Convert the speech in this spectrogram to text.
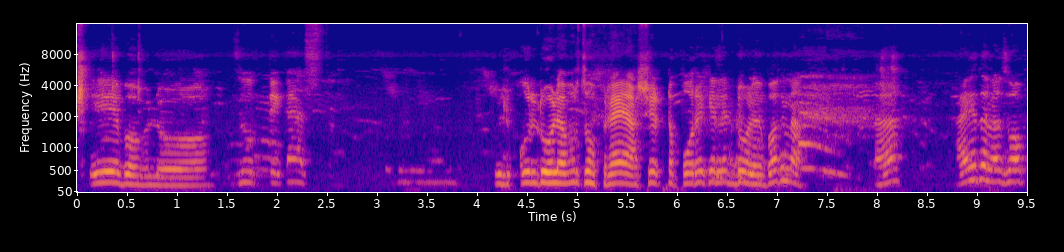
ए बबलो. झोपते काय असतं बिलकुल डोळ्यावर झोपलाय. असे टपोरे केले डोळे बघ ना. हा? आहे त्याला झोप.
